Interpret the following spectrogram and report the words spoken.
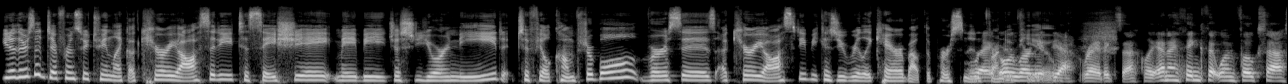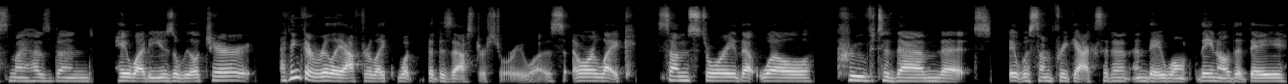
you know, there's a difference between like a curiosity to satiate maybe just your need to feel comfortable versus a curiosity because you really care about the person in right, front of you. Yeah, right, exactly. And I think that when folks ask my husband, hey, why do you use a wheelchair? I think they're really after like what the disaster story was or like some story that will prove to them that it was some freak accident and they won't, they know that they,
